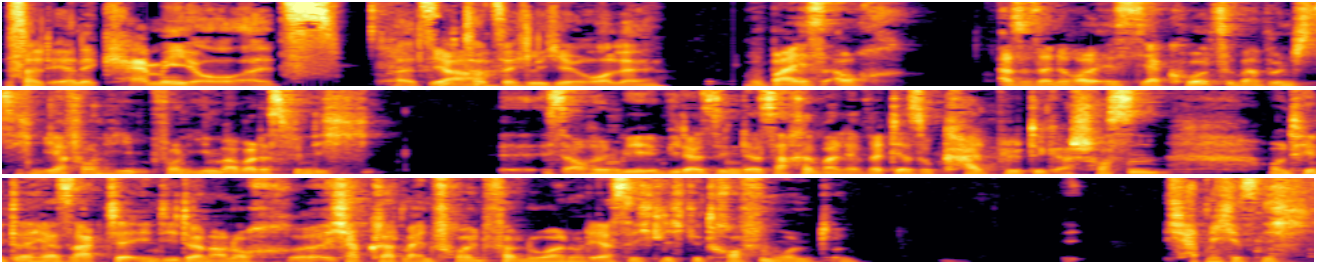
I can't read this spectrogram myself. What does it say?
Ist halt eher eine Cameo als, als ja. eine tatsächliche Rolle. Wobei es auch, also seine Rolle ist ja kurz und man wünscht sich mehr von ihm, von ihm, aber das finde ich, äh, ist auch irgendwie wieder Sinn der Sache, weil er wird ja so kaltblütig erschossen und hinterher sagt ja Indy dann auch noch, äh, ich habe gerade meinen Freund verloren und er ist sichtlich getroffen und, und ich habe mich jetzt nicht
